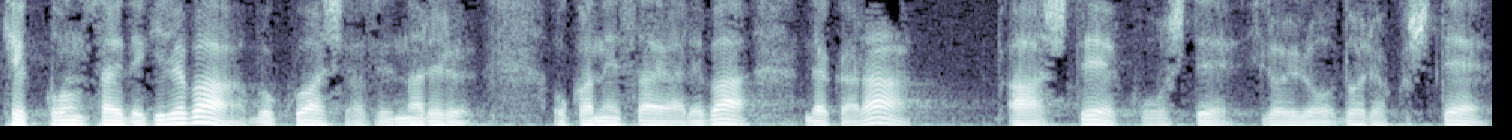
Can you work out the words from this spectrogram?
結婚さえできれば僕は幸せになれる。お金さえあれば、だから、ああして、こうして、いろいろ努力して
